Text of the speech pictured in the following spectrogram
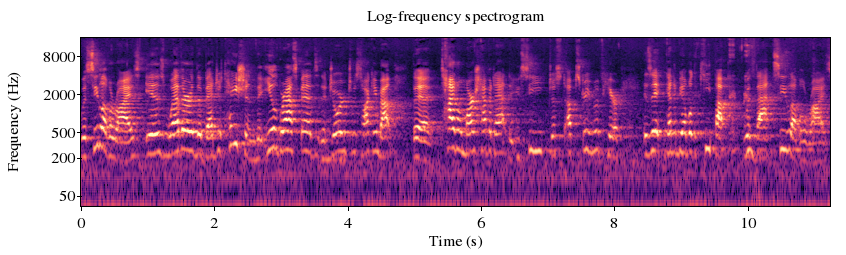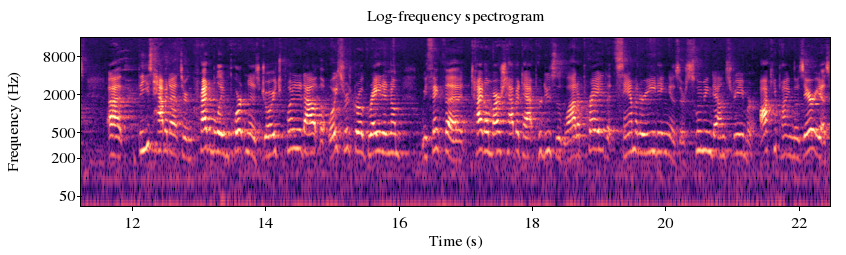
with sea level rise is whether the vegetation, the eelgrass beds that George was talking about, the tidal marsh habitat that you see just upstream of here, is it going to be able to keep up with that sea level rise? Uh, these habitats are incredibly important, as George pointed out. The oysters grow great in them. We think the tidal marsh habitat produces a lot of prey that salmon are eating as they're swimming downstream or occupying those areas.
